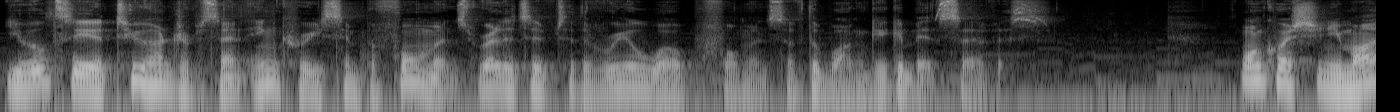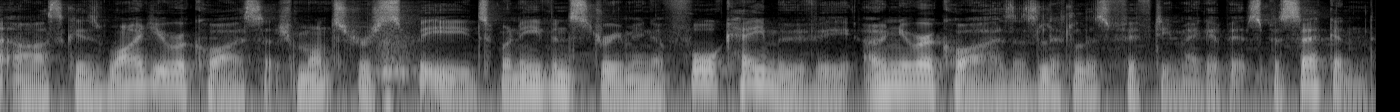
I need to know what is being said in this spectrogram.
You will see a 200% increase in performance relative to the real world performance of the 1 gigabit service. One question you might ask is why do you require such monstrous speeds when even streaming a 4K movie only requires as little as 50 megabits per second?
